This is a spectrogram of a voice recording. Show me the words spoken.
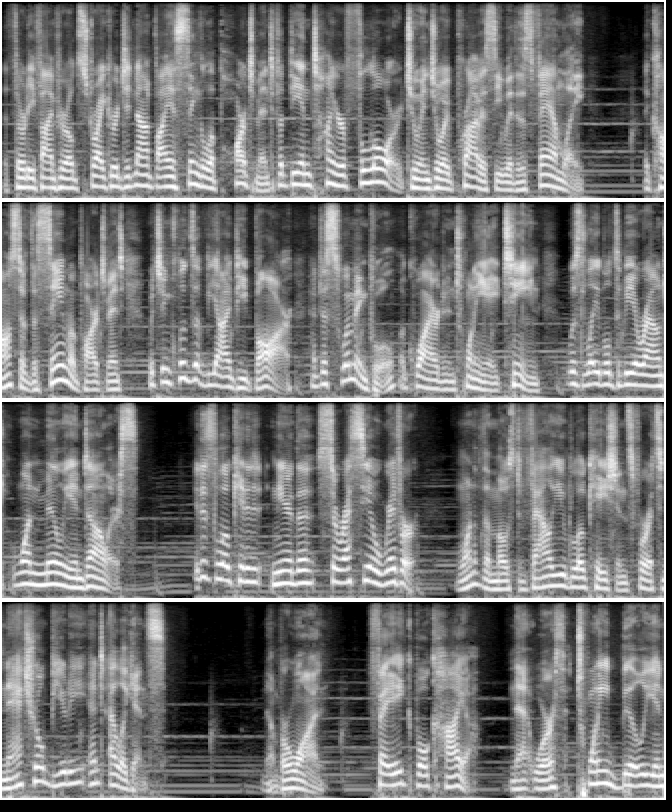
The 35-year-old striker did not buy a single apartment, but the entire floor to enjoy privacy with his family. The cost of the same apartment, which includes a VIP bar and a swimming pool acquired in 2018, was labeled to be around $1 million. It is located near the Seresio River, one of the most valued locations for its natural beauty and elegance. Number 1. Faiq Bolkiah, net worth $20 billion.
